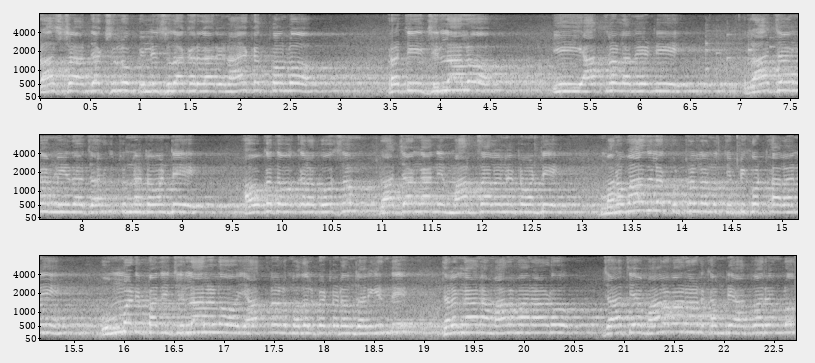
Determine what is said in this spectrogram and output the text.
రాష్ట్ర అధ్యక్షులు పిల్లి సుధాకర్ గారి నాయకత్వంలో ప్రతి జిల్లాలో ఈ యాత్రలు అనేటి రాజ్యాంగం మీద జరుగుతున్నటువంటి అవకతవకల కోసం రాజ్యాంగాన్ని మార్చాలన్నటువంటి మనవాదుల కుట్రలను తిప్పికొట్టాలని ఉమ్మడి పది జిల్లాలలో యాత్రలు మొదలుపెట్టడం జరిగింది. తెలంగాణ మానవనాడు జాతీయ మానవనాడు కమిటీ ఆధ్వర్యంలో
